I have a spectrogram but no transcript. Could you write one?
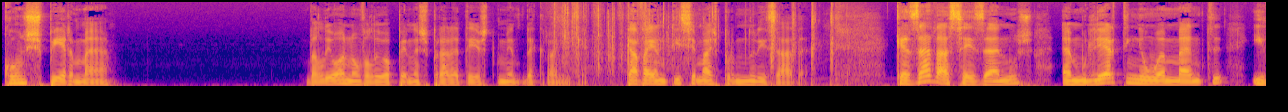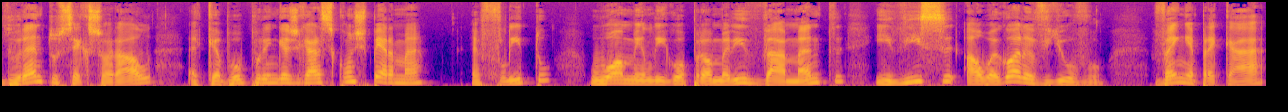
com esperma. Valeu ou não valeu a pena esperar até este momento da crónica? Cá vai a notícia mais pormenorizada. Casada há seis anos, a mulher tinha um amante e durante o sexo oral acabou por engasgar-se com esperma. Aflito, o homem ligou para o marido da amante e disse ao agora viúvo: Venha para cá,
